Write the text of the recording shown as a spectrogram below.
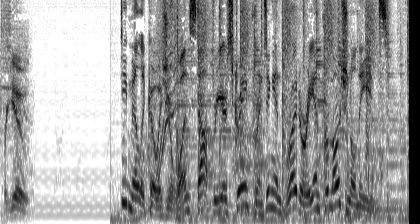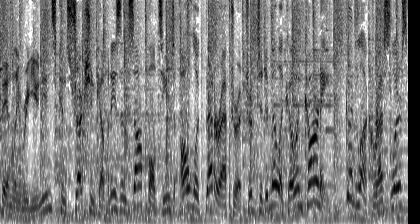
for you. Demilico is your one stop for your screen printing, embroidery, and promotional needs. Family reunions, construction companies, and softball teams all look better after a trip to Demilico and Kearney. Good luck, wrestlers,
